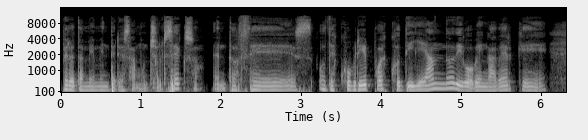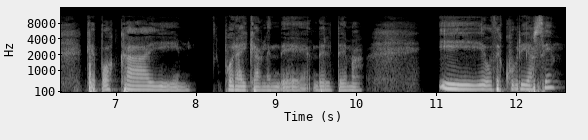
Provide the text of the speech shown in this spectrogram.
Pero también me interesa mucho el sexo. Entonces os descubrí pues cotilleando, digo, venga a ver qué, qué podcast hay por ahí que hablen de- del tema. Y os descubrí así.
